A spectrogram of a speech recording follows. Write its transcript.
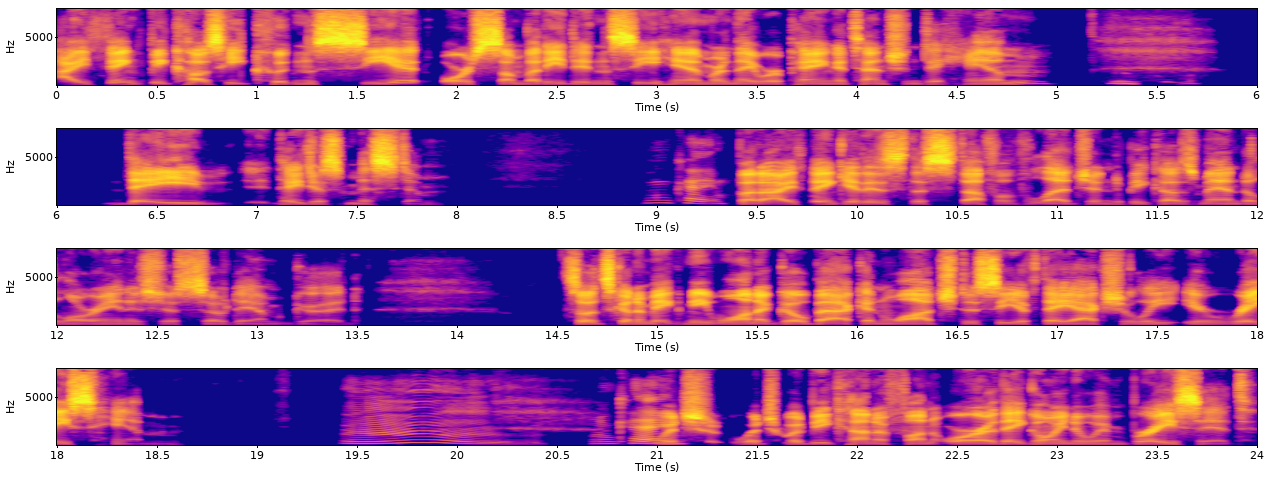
I think because he couldn't see it or somebody didn't see him and they were paying attention to him, Mhm. they they just missed him. Okay. But I think it is the stuff of legend because Mandalorian is just so damn good. So it's going to make me want to go back and watch to see if they actually erase him, Mm. Okay. which which would be kind of fun or are they going to embrace it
